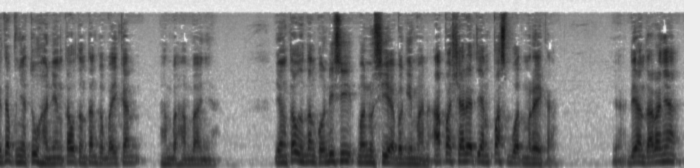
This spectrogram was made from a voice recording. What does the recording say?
Kita punya Tuhan yang tahu tentang kebaikan hamba-hambanya yang tahu tentang kondisi manusia bagaimana. Apa syariat yang pas buat mereka. Ya, di antaranya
